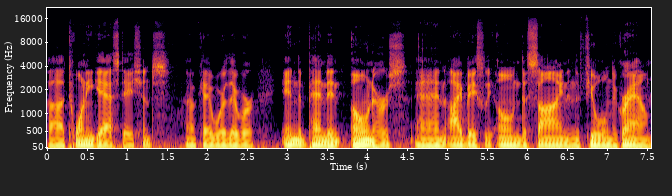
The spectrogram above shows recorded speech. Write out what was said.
uh, 20 gas stations, okay, where there were independent owners, and I basically owned the sign and the fuel in the ground.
